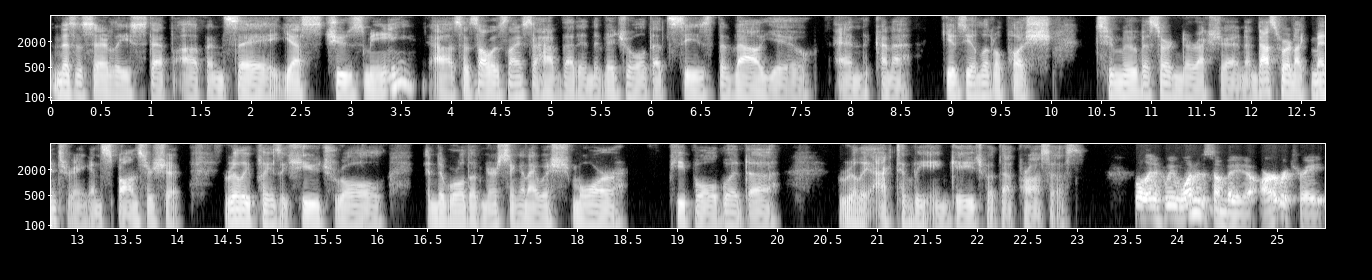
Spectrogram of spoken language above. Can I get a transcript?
necessarily step up and say yes choose me. Uh, so it's always nice to have that individual that sees the value and kind of gives you a little push to move a certain direction. And that's where like mentoring and sponsorship really plays a huge role in the world of nursing and i wish more people would uh, really actively engage with that process. Well and if we wanted somebody to arbitrate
